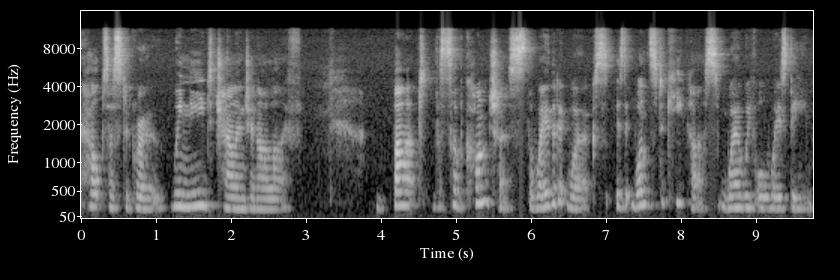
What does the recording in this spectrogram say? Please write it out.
helps us to grow. We need challenge in our life but the subconscious, the way that it works, is it wants to keep us where we've always been.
